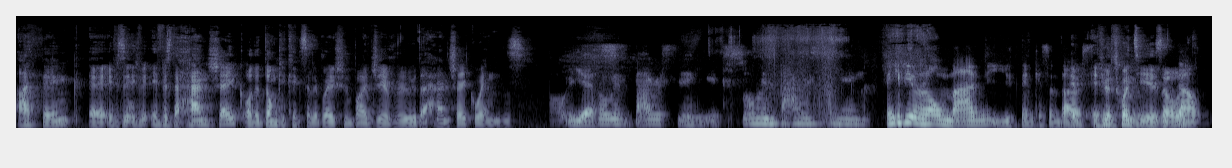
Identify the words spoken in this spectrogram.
I think uh, if, it's, if, if it's the handshake or the donkey kick celebration by Giroud, the handshake wins. Oh, it's Yes. so embarrassing. It's so embarrassing. I think if you're an old man, you think it's embarrassing. If you're 20 years old. down with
